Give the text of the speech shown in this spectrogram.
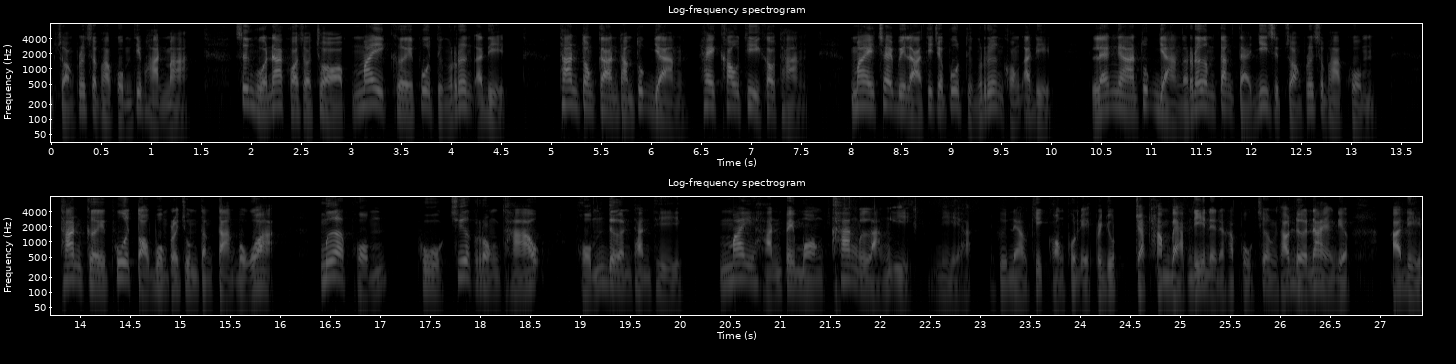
22 พฤษภาคมที่ผ่านมา ซึ่งหัวหน้าคอสชไม่เคยพูดถึงเรื่องอดีต ท่านต้องการทำทุกอย่างให้เข้าที่เข้าทาง ไม่ใช่เวลาที่จะพูดถึงเรื่องของอดีต และงานทุกอย่างเริ่มตั้งแต่ 22 พฤษภาคม ท่านเคยพูดต่อวงประชุมต่างๆ บอกว่า เมื่อผมผูกเชือกรองเท้า ผมเดินทันที ไม่หันไปมองข้างหลังอีกนี่ฮะคือแนวคิดของพลเอกประยุทธ์จะทำแบบนี้เนี่ยนะครับผูกเชือกรองเท้าเดินหน้าอย่างเดียว อดีต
